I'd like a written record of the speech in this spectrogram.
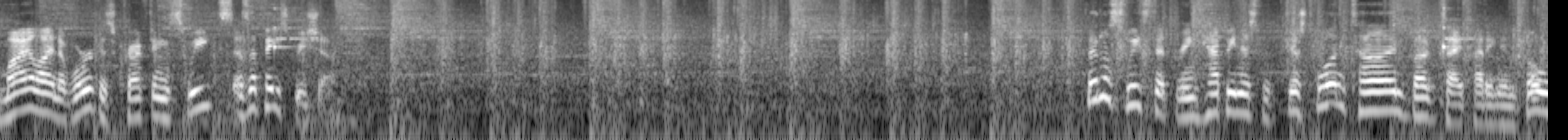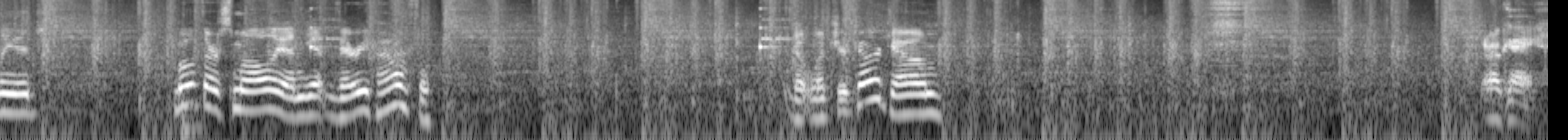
My line of work is crafting sweets as a pastry chef. Little sweets that bring happiness with just one time, bug-type hiding in foliage, both are small and yet very powerful. Don't let your guard down. Okay.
